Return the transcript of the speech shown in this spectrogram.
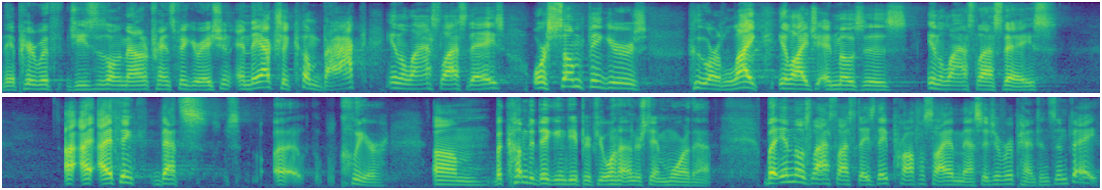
They appeared with Jesus on the Mount of Transfiguration, and they actually come back in the last, last days, or some figures who are like Elijah and Moses in the last, last days. I, I think that's uh, clear. Um, but come to digging deeper if you want to understand more of that. But in those last, last days, they prophesy a message of repentance and faith.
